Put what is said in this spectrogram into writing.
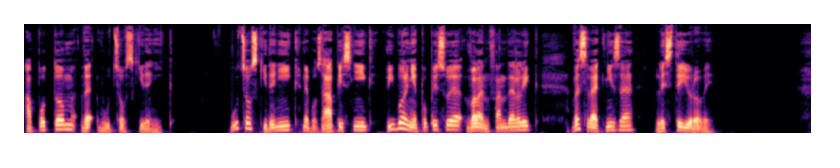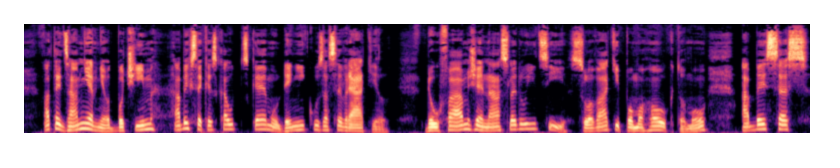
a potom ve vůdcovský deník. Vůdcovský deník nebo zápisník výborně popisuje Valen van der Lik ve své knize Listy Jurovi. A teď záměrně odbočím, abych se ke skautskému deníku zase vrátil. Doufám, že následující slova ti pomohou k tomu, aby ses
